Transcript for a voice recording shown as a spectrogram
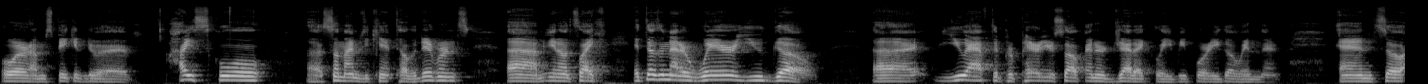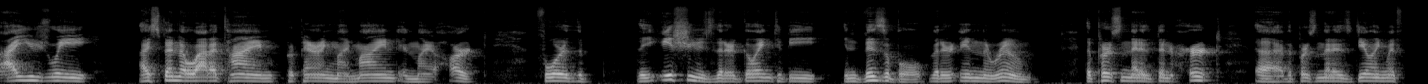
or i'm speaking to a high school uh, sometimes you can't tell the difference. Um, you know it's like it doesn't matter where you go uh, you have to prepare yourself energetically before you go in there. And so I usually I spend a lot of time preparing my mind and my heart for the the issues that are going to be invisible that are in the room. The person that has been hurt, uh, the person that is dealing with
